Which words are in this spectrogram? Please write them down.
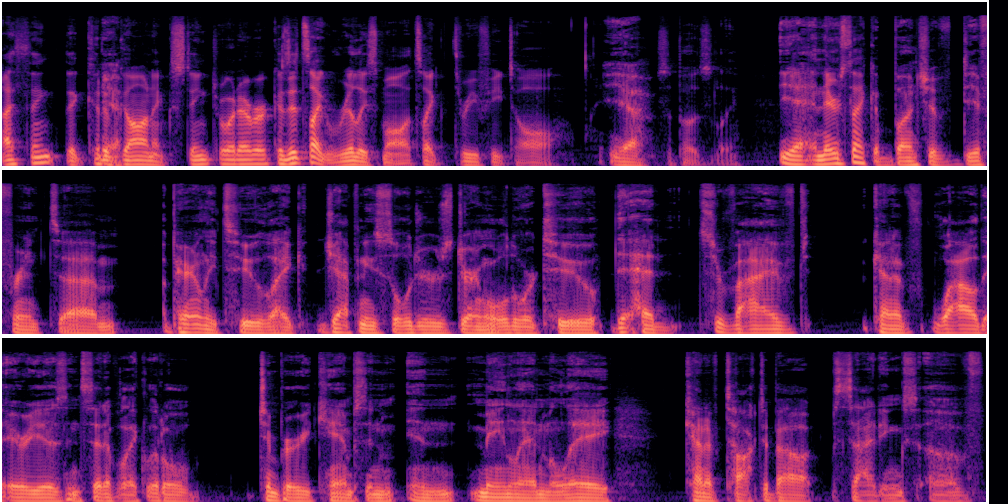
I think that could have Yeah. gone extinct or whatever because it's like really small. It's like three feet tall. Yeah. supposedly. Yeah, and there's like a bunch of different, um, apparently too, like Japanese soldiers during World War II that had survived kind of wild areas and set up like little temporary camps in, in mainland Malay, kind of talked about sightings of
